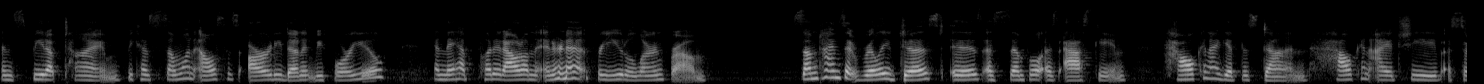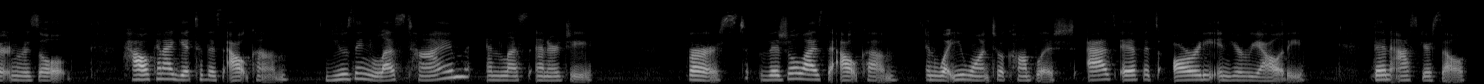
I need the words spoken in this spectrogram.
and speed up time because someone else has already done it before you and they have put it out on the internet for you to learn from. Sometimes it really just is as simple as asking, How can I get this done? How can I achieve a certain result? How can I get to this outcome? Using less time and less energy. First, visualize the outcome and what you want to accomplish as if it's already in your reality. Then ask yourself,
